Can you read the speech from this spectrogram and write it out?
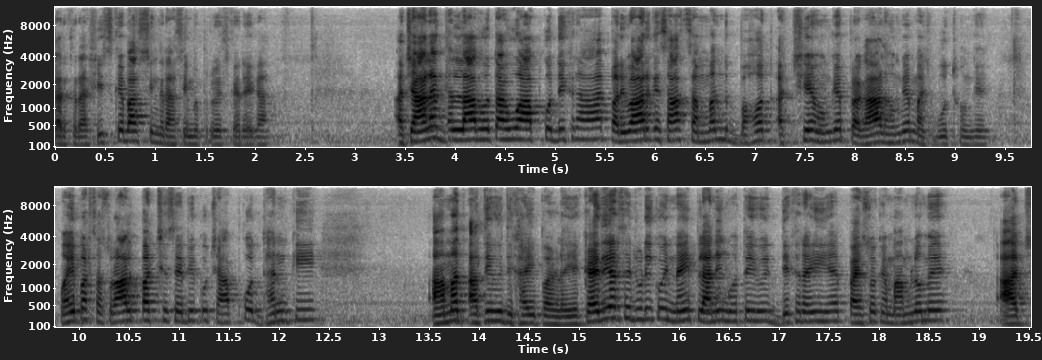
कर्क राशि। इसके बाद सिंह राशि में प्रवेश करेगा। अचानक धन लाभ होता हुआ आपको दिख रहा है, परिवार के साथ संबंध बहुत अच्छे होंगे, प्रगाढ़ होंगे, मज़बूत होंगे। वहीं पर ससुराल पक्ष से भी कुछ आपको धन की आमद आती हुई दिखाई पड़ रही है। कैरियर से जुड़ी कोई नई प्लानिंग होती हुई दिख रही है। पैसों के मामलों में आज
